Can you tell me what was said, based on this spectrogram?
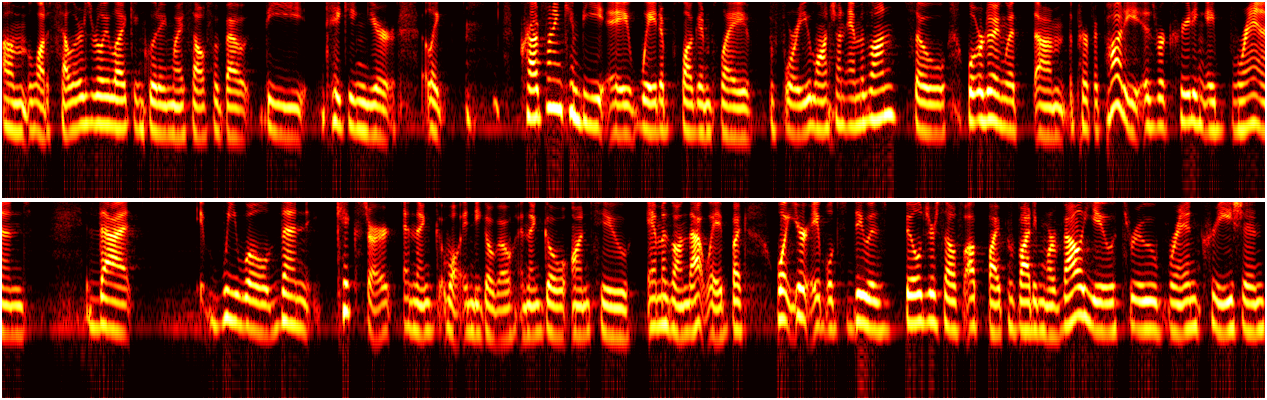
um, a lot of sellers really like, including myself, about the taking your like crowdfunding can be a way to plug and play before you launch on Amazon. So what we're doing with um, the Perfect Potty is we're creating a brand that we will then kickstart and then well indiegogo and then go onto amazon that way. But what you're able to do is build yourself up by providing more value through brand creation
